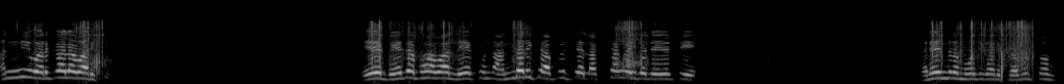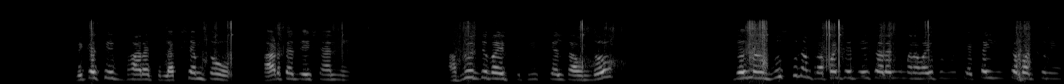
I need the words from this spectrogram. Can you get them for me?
అన్ని వర్గాల వారికి ఏ భేదభావాలు లేకుండా అందరికీ అభివృద్ధి లక్ష్యంగా ఈరోజు ఏదైతే నరేంద్ర మోదీ గారి ప్రభుత్వం వికసిత్ భారత్ లక్ష్యంతో భారతదేశాన్ని అభివృద్ధి వైపు తీసుకెళ్తా ఉందో ఈరోజు మనం చూస్తున్నాం ప్రపంచ దేశాలన్నీ మన వైపు చూసి ఎట్లా ఈర్చపడుతున్నాయి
